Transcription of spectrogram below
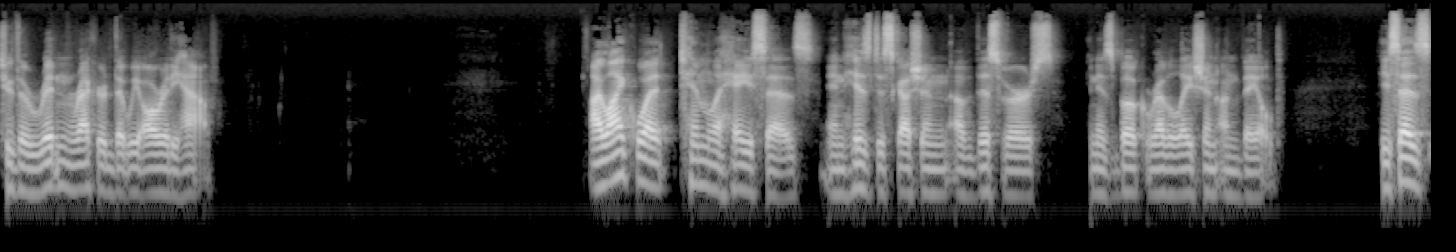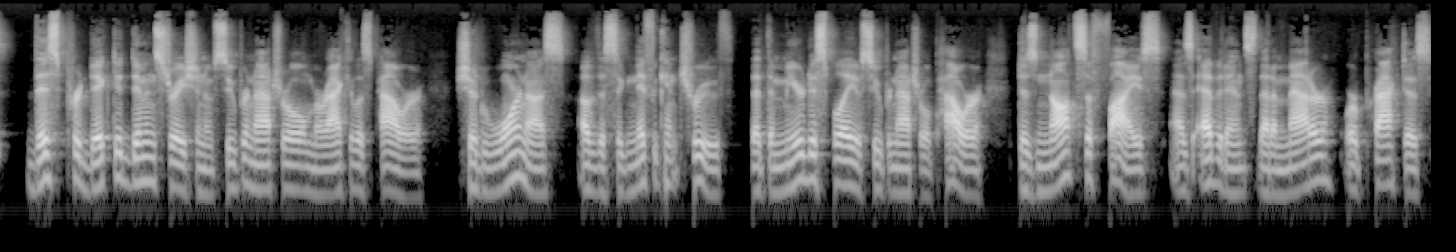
to the written record that we already have. I like what Tim LaHaye says in his discussion of this verse in his book Revelation Unveiled. He says, This predicted demonstration of supernatural, miraculous power should warn us of the significant truth that the mere display of supernatural power does not suffice as evidence that a matter or practice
